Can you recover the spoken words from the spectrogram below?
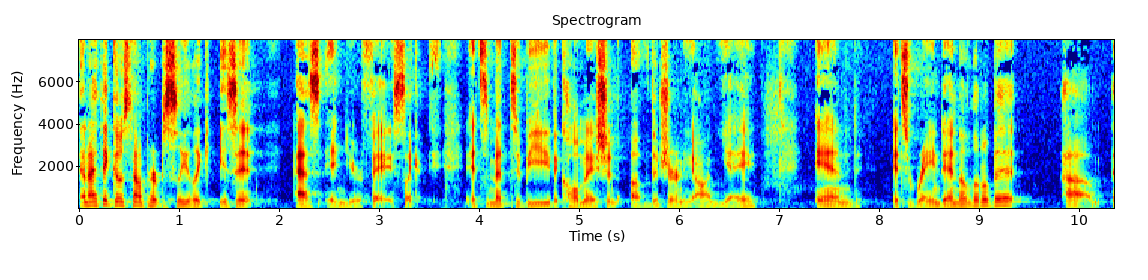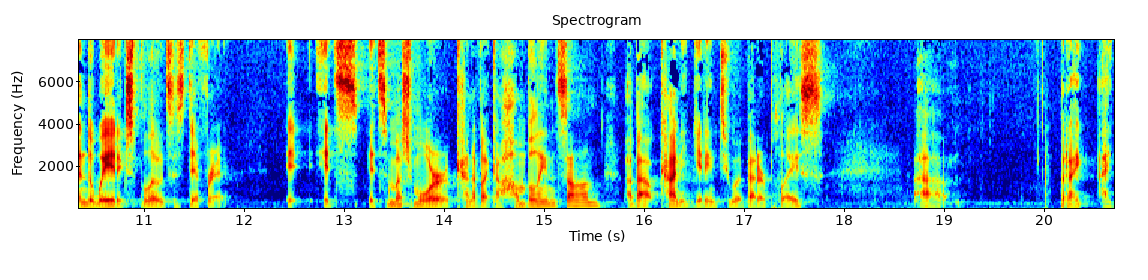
And I think Ghost Town purposely like isn't as in your face. Like it's meant to be the culmination of the journey on Ye, and it's reined in a little bit. Um, and the way it explodes is different. It, it's it's much more kind of like a humbling song about kind of getting to a better place. Um, but I, I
